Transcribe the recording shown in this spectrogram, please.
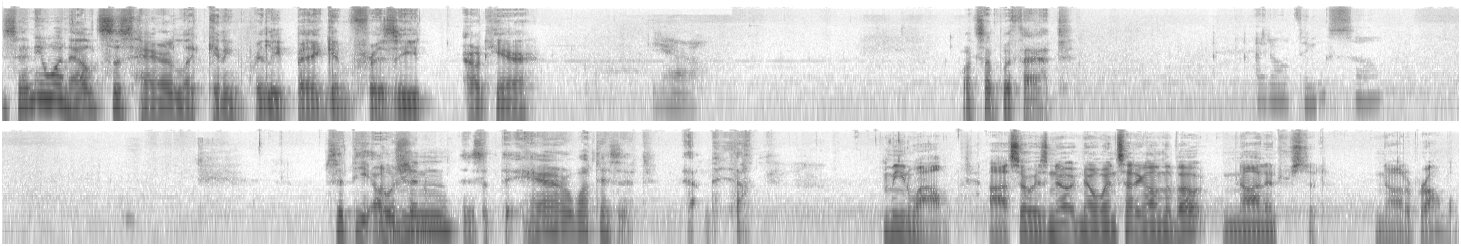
Is anyone else's hair like getting really big and frizzy out here? yeah, What's up with that? I don't think so. Is it the mean- ocean? Is it the air? What is it? Meanwhile, uh, so is no no one setting on the boat? Not interested. Not a problem.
